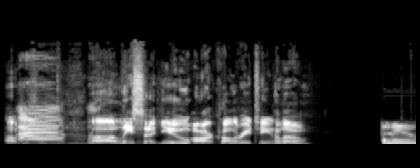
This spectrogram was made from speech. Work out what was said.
Obviously, uh, Lisa, you are caller 18. Hello. Hello.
